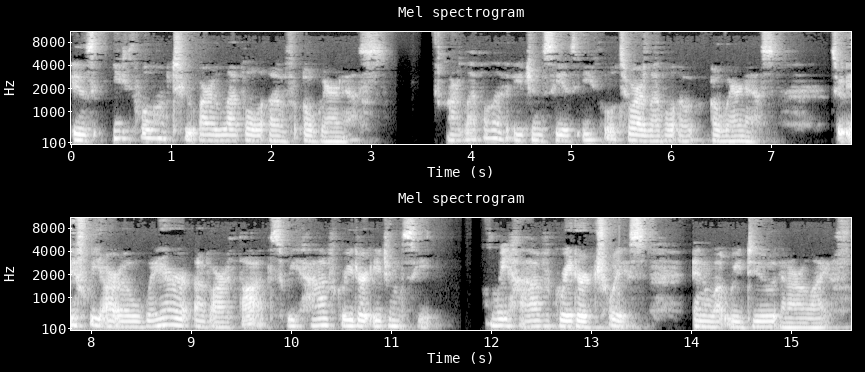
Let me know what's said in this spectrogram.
is equal to our level of awareness. Our level of agency is equal to our level of awareness. So, if we are aware of our thoughts, we have greater agency, we have greater choice in what we do in our life,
